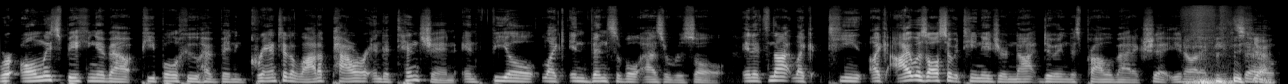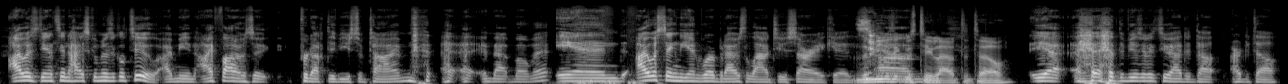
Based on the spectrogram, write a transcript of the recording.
We're only speaking about people who have been granted a lot of power and attention and feel like invincible as a result. And it's not like teen, like I was also a teenager not doing this problematic shit. You know what I mean? So Yeah. I was dancing to high school musical too. I mean, I thought it was a productive use of time in that moment. And I was saying the N word, but I was allowed to. Sorry, kids. The music was Um, too loud to tell. Yeah, the music was too hard to tell. Hard to tell,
